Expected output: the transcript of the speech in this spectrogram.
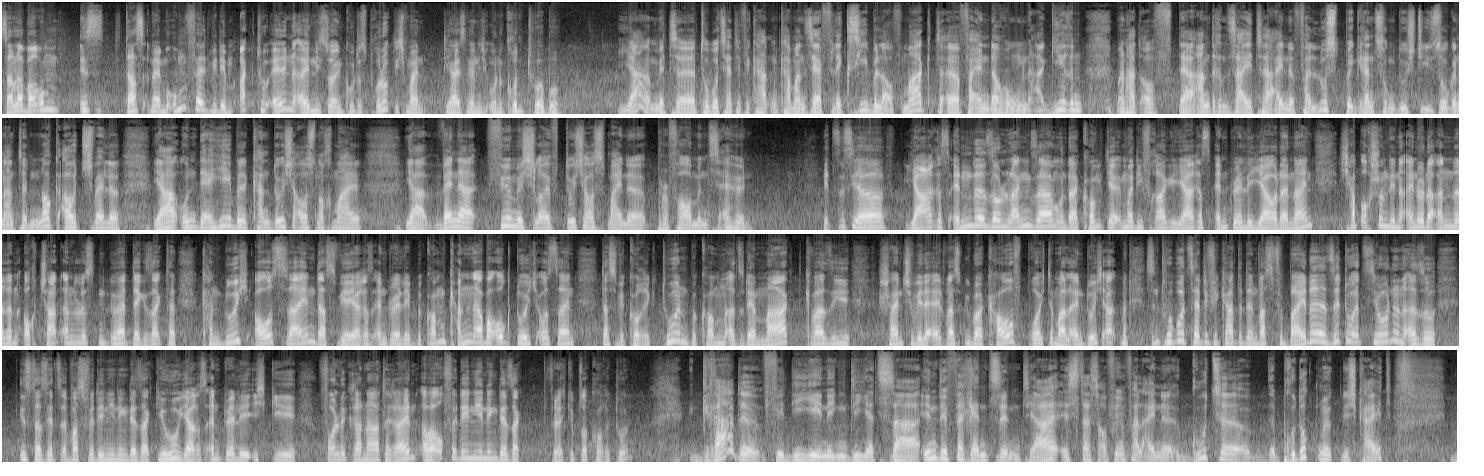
Salah, warum ist das in einem Umfeld wie dem aktuellen eigentlich so ein gutes Produkt? Ich meine, die heißen ja nicht ohne Grund Turbo. Ja, mit äh, Turbo-Zertifikaten kann man sehr flexibel auf Marktveränderungen äh, agieren. Man hat auf der anderen Seite eine Verlustbegrenzung durch die sogenannte Knockout-Schwelle. Ja, und der Hebel kann durchaus nochmal, ja, wenn er für mich läuft, durchaus meine Performance erhöhen. Jetzt ist ja Jahresende so langsam und da kommt ja immer die Frage Jahresendrallye ja oder nein. Ich habe auch schon den ein oder anderen auch Chartanalysten gehört, der gesagt hat, kann durchaus sein, dass wir Jahresendrallye bekommen, kann aber auch durchaus sein, dass wir Korrekturen bekommen. Also der Markt quasi scheint schon wieder etwas überkauft, bräuchte mal ein Durchatmen. Sind Turbo-Zertifikate denn was für beide Situationen? Also ist das jetzt etwas für denjenigen, der sagt, juhu, Jahresendrallye, ich gehe volle Granate rein, aber auch für denjenigen, der sagt, vielleicht gibt es auch Korrekturen? Gerade für diejenigen, die jetzt da indifferent sind, ja, ist das auf jeden Fall eine gute äh, Produktmöglichkeit.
